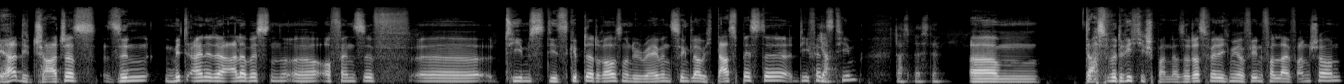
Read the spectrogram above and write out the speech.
Ja. die Chargers sind mit einer der allerbesten äh, Offensive-Teams, äh, die es gibt da draußen und die Ravens sind, glaube ich, das beste Defense-Team. Ja, das Beste. Ähm, das wird richtig spannend. Also das werde ich mir auf jeden Fall live anschauen.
